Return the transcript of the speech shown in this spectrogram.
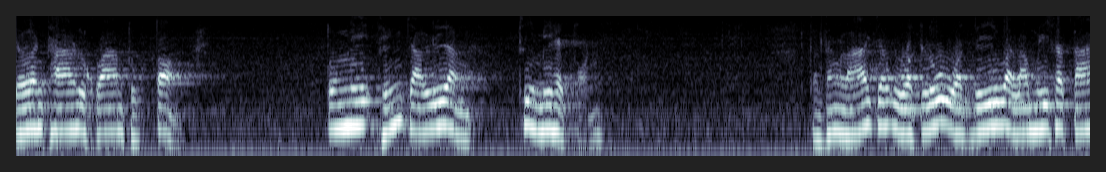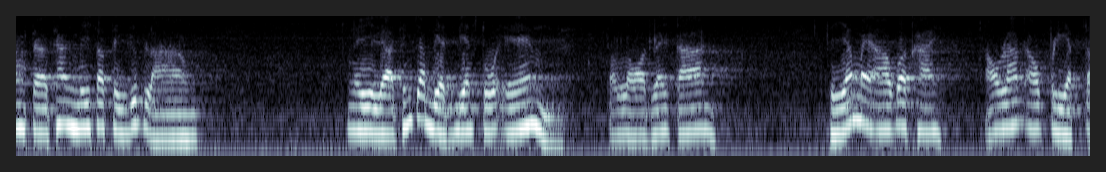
เดินทางด้วยความถูกต้อง ตรงนี้ถึงจะเรื่องที่มีเหตุผลท่านทั้งหลายจะอวดรู้อวดดีว่าเรามีสตางค์แต่ท่านมีสติหรือเปล่านี่แหละถึงจะเบียดเบียนตัวเอง ตลอดรายการ เสียไม่เอาก็ใคร เอารัดเอาเปรียบต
